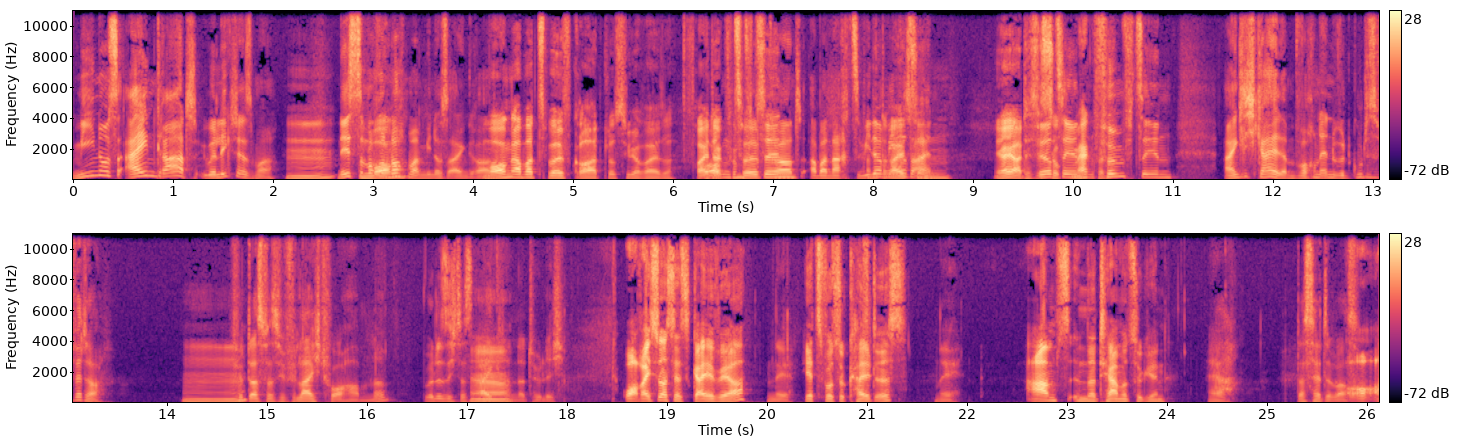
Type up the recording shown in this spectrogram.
Minus 1 Grad. Überleg dir das mal. Mhm. Nächste Woche nochmal minus 1 Grad. Morgen aber 12 Grad, lustigerweise. Freitag Morgen 15 12 Grad, aber nachts wieder minus 1. Ja, ja, das ist so 14, merkwürdig. 15. Eigentlich geil. Am Wochenende wird gutes Wetter. Für Mhm. das, was wir vielleicht vorhaben, ne? Würde sich das Ja. eignen, natürlich. Oh, weißt du, was jetzt geil wäre? Nee, Jetzt, wo es so kalt ist, nee. abends in der Therme zu gehen. Ja. Das hätte was. Oh,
